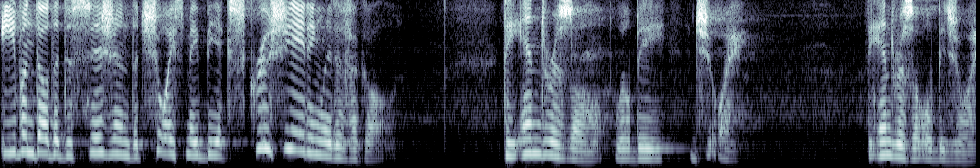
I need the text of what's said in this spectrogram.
Even though the decision, the choice may be excruciatingly difficult, the end result will be joy. The end result will be joy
